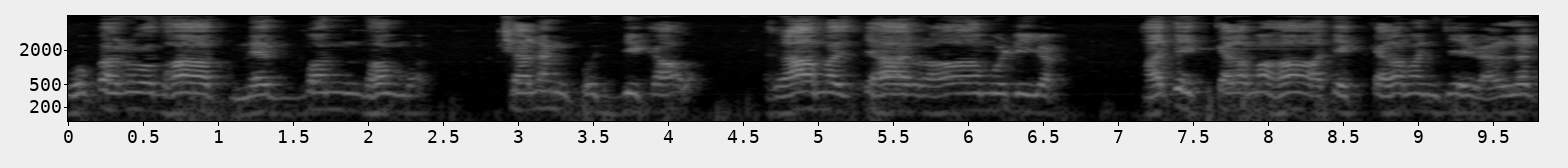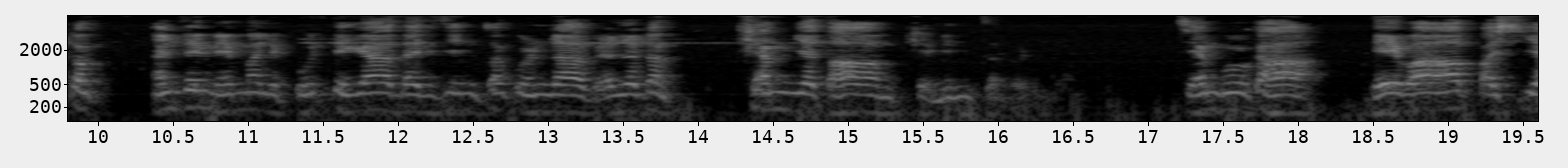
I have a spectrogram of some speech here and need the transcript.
ఉపరోధాత్ నిర్బంధం. క్షణం కొద్ది కాలం రామస్య రాముడి అతిక్రమ అతిక్రమంచి వెళ్ళటం అంటే మిమ్మల్ని పూర్తిగా దర్శించకుండా వెళ్ళటం క్షమ్యతాం క్షమించబడింది శంభుక దేవా పశ్య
